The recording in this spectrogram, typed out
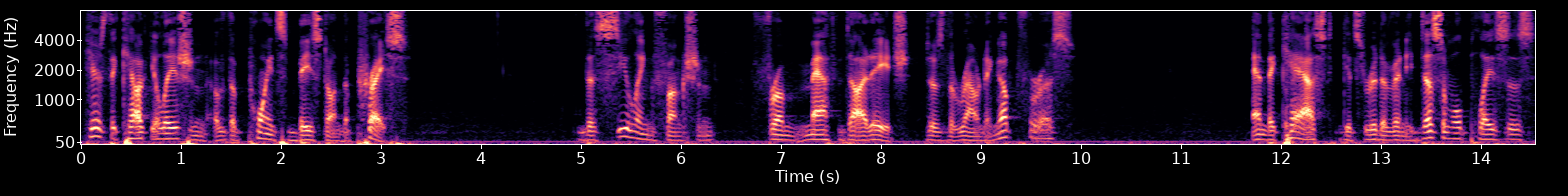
Here's the calculation of the points based on the price. The ceiling function from math.h does the rounding up for us, and the cast gets rid of any decimal places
